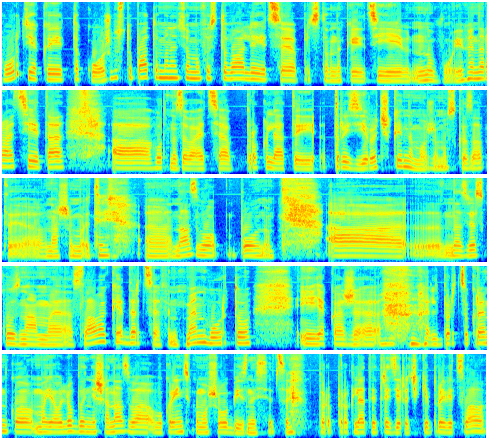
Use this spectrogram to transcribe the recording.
гурт, який також виступатиме на цьому фестивалі. І це представники цієї нової генерації. Та гурт називається Проклятий три зірочки. Не можемо сказати в нашому етері е, назву повну. На зв'язку з нами Слава Кедер, це фронтмен гурту. І як каже Альберт Цукренко, моя улюбленіша назва в українському шоу-бізнесі. Це «Про- проклятий три зірочки. Привіт, Слава.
